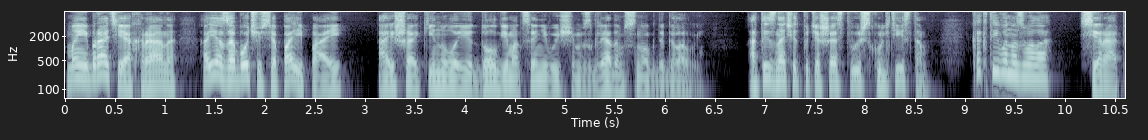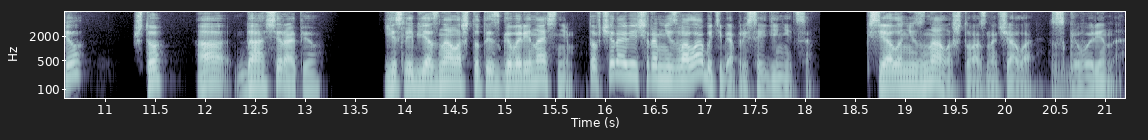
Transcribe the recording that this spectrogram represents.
мои братья охрана, а я забочусь о Паи-Паи». Айша окинула ее долгим оценивающим взглядом с ног до головы. «А ты, значит, путешествуешь с культистом? Как ты его назвала? Серапио?» «Что? А, да, Серапио. Если б я знала, что ты сговорена с ним, то вчера вечером не звала бы тебя присоединиться». Ксиала не знала, что означало «сговорена».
